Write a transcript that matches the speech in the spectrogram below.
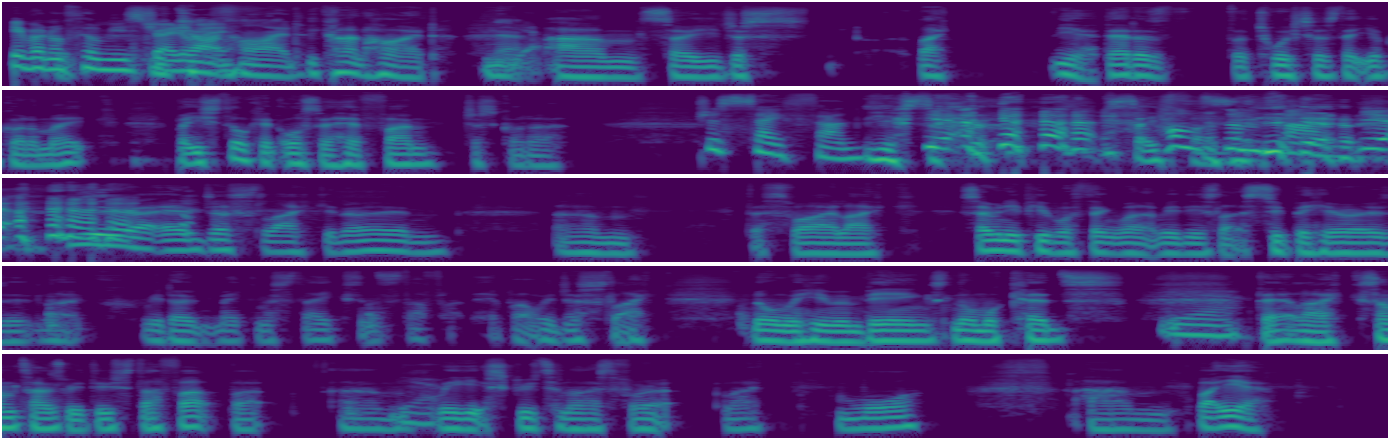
Everyone will film you straight You straight can't away. hide. you can't hide. No. Yeah. Um, so you just like yeah, that is the choices that you've got to make. But you still can also have fun. Just gotta Just safe fun. yes, Yeah. safe fun. Wholesome fun. Yeah. yeah, and just like you know, and um, that's why like so many people think well we're these like superheroes, that, like we don't make mistakes and stuff like that, but we're just like normal human beings, normal kids. yeah. That like sometimes we do stuff up, but um, Yeah. we get scrutinized for it like more. Um, but yeah,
